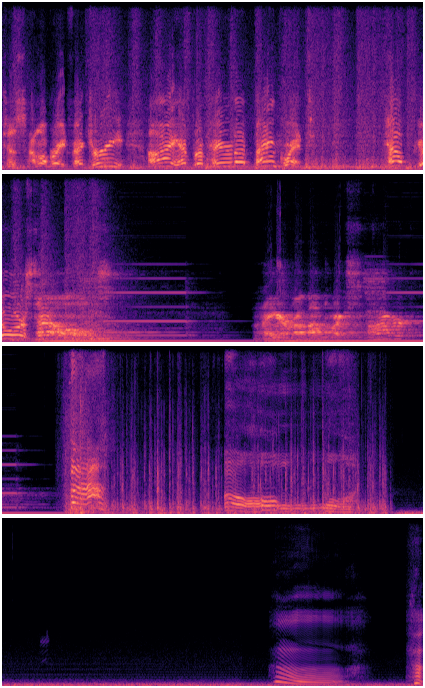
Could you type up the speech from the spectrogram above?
To celebrate victory, I have prepared a banquet. Help yourselves! They are about to expire. Oh. Hmm. Huh.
